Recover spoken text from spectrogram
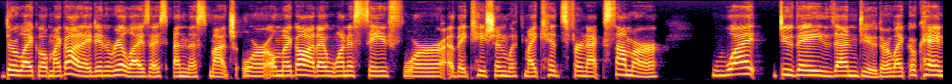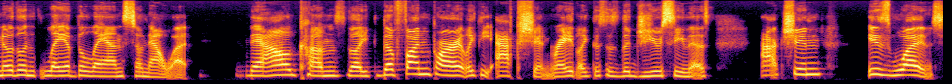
they're like, oh my God, I didn't realize I spend this much. Or, oh my God, I want to save for a vacation with my kids for next summer what do they then do? They're like, okay, I know the lay of the land. So now what? now comes like the fun part, like the action, right? Like this is the juiciness. Action is what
